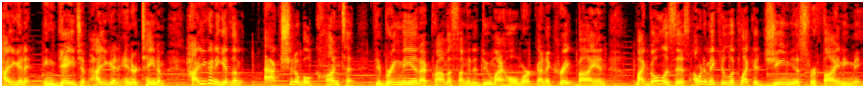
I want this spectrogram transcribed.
How are you going to engage them? How are you going to entertain them? How are you going to give them actionable content? If you bring me in, I promise I'm going to do my homework, I'm going to create buy in. My goal is this I want to make you look like a genius for finding me.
